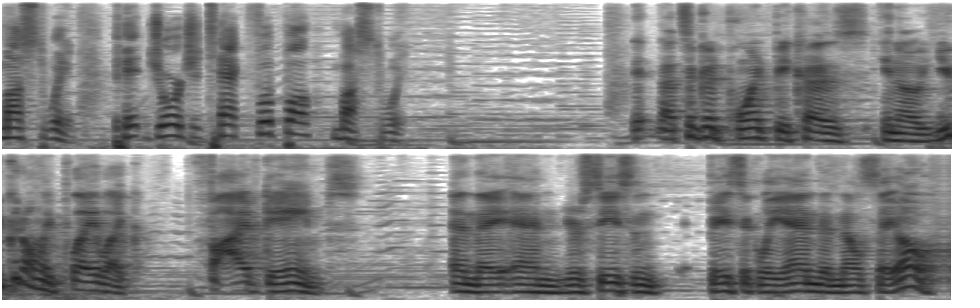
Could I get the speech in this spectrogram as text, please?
must win. Pitt Georgia Tech football must win. It- That's a good point because you know you could only play like five games, and they and your season basically end, and they'll say, "Oh,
